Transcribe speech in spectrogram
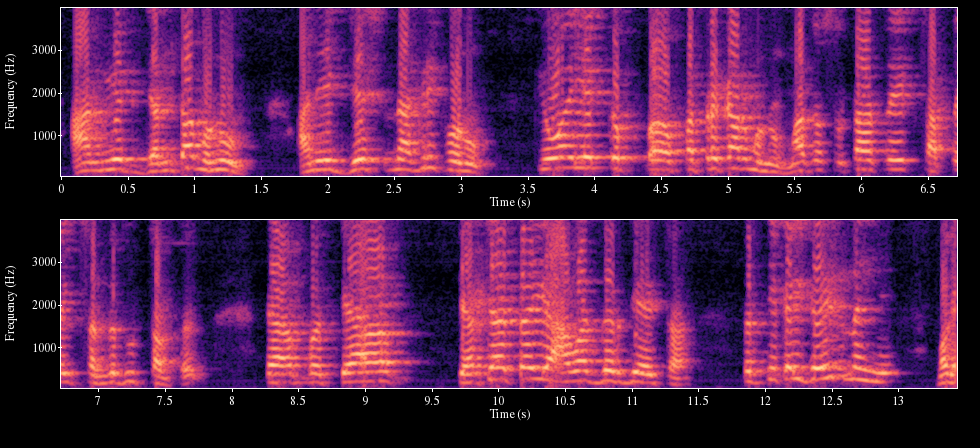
आम्ही एक जनता म्हणून आणि एक ज्येष्ठ नागरिक म्हणून किंवा एक प- पत्रकार म्हणून माझं स्वतःच एक साप्ताहिक संघदूत चालतं. त्या त्या त्याच्यातही आवाज जर द्यायचा तर ते काही गैर नाहीये. मग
